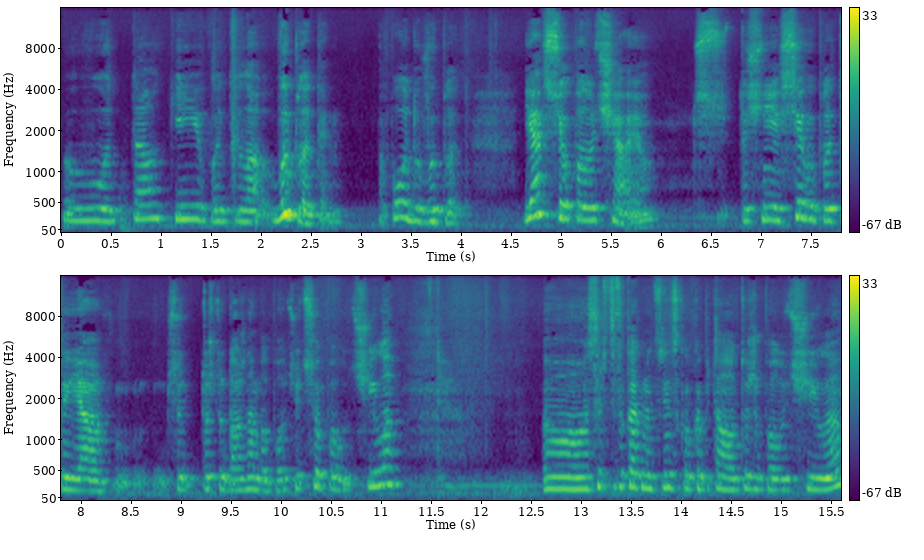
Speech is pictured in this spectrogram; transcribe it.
Вот такие вот дела. Выплаты. По поводу выплат. Я все получаю. Точнее, все выплаты я, то, что должна была получить, все получила. А, сертификат материнского капитала тоже получила.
